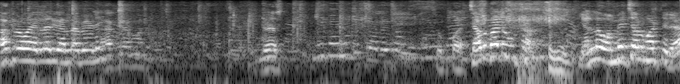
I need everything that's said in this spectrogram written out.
ಹಾಕ್ರವ ಎಲ್ಲರಿಗೂ ಅನ್ನ ಬೇಳಿ? Best super. ಚಾಲು ಮಾಡಿ ಊಟ. ಎಲ್ಲ ಒಮ್ಮೆ ಚಾಲು ಮಾಡ್ತೀರಾ?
